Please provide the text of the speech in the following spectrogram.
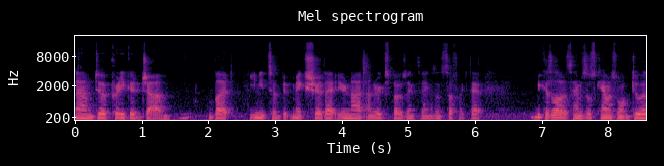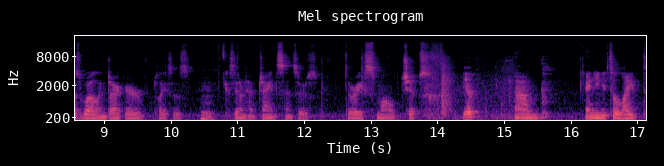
um, do a pretty good job, but you need to make sure that you're not underexposing things and stuff like that. Because a lot of times those cameras won't do as well in darker places Hmm. because they don't have giant sensors. They're very small chips. Yep. Um, and you need to light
